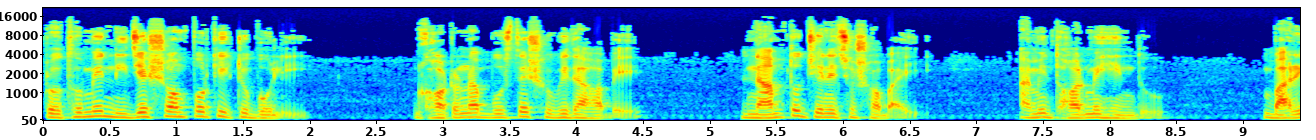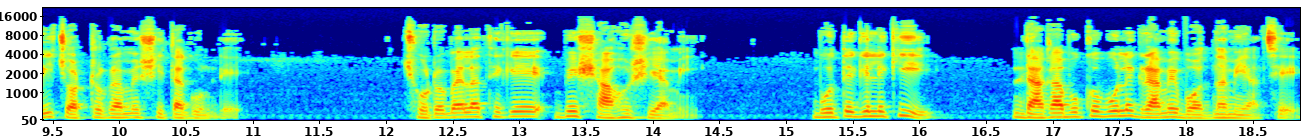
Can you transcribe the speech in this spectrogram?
প্রথমে নিজের সম্পর্কে একটু বলি। ঘটনা বুঝতে সুবিধা হবে। নাম তো জেনেছ সবাই। আমি ধর্মে হিন্দু। বাড়ি চট্টগ্রামের সীতাকুণ্ডে। ছোটবেলা থেকে বেশ সাহসী আমি। বলতে গেলে কি, ডাকাবুকো বলে গ্রামে বদনামি আছে।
